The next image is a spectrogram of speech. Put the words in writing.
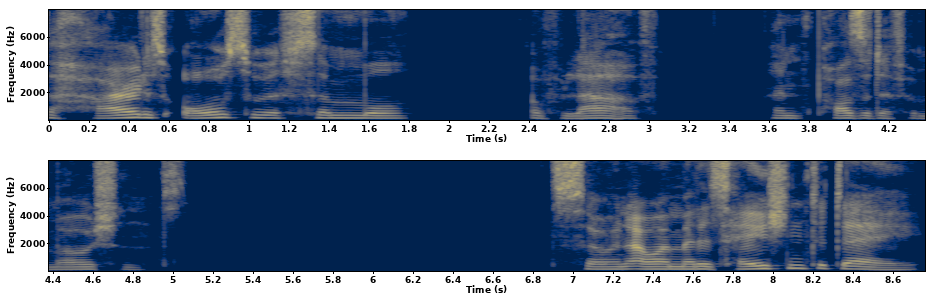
The heart is also a symbol of love and positive emotions. So, in our meditation today,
